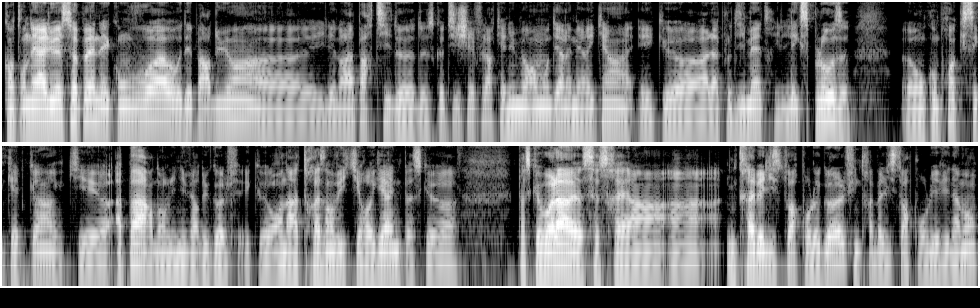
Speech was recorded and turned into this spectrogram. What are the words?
quand on est à l'US Open et qu'on voit au départ du 1, il est dans la partie de, Scotty Scheffler qui est numéro mondial américain et que à l'applaudimètre il explose. on comprend que c'est quelqu'un qui est à part dans l'univers du golf et qu'on a très envie qu'il regagne parce que parce que voilà, ce serait une très belle histoire pour le golf, une très belle histoire pour lui évidemment.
